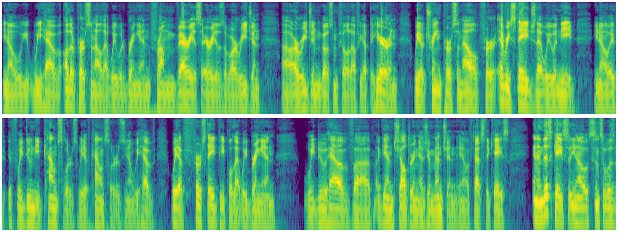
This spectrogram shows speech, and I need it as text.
you know, we, we have other personnel that we would bring in from various areas of our region. Uh, our region goes from Philadelphia up to here, and we have trained personnel for every stage that we would need you know if, if we do need counselors we have counselors you know we have we have first aid people that we bring in we do have uh, again sheltering as you mentioned you know if that's the case. And in this case you know since it was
